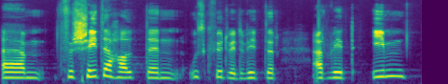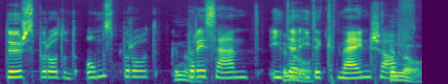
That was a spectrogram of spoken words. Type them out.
ähm, verschieden halt dann ausgeführt wird. Wieder, er wird im durchs Brot und ums Brot genau. präsent in, genau. der, in der Gemeinschaft. Genau.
